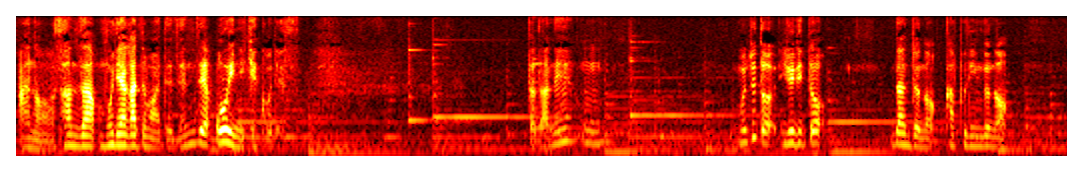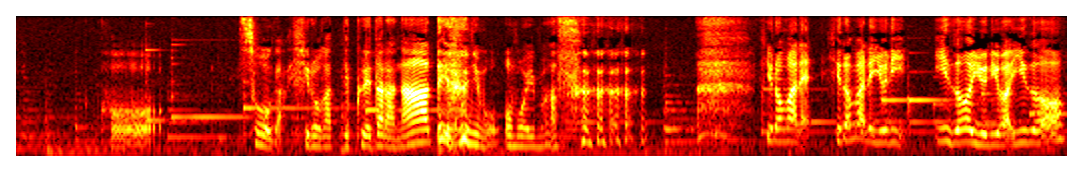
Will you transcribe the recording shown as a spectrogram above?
あの、散々盛り上がってもらって全然大いに結構です。ただね、うん。もうちょっとゆりと男女のカップリングの、こう、層が広がってくれたらなっていうふうにも思います。広まれ、広まれゆり。いいぞ、ゆりはいいぞ。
